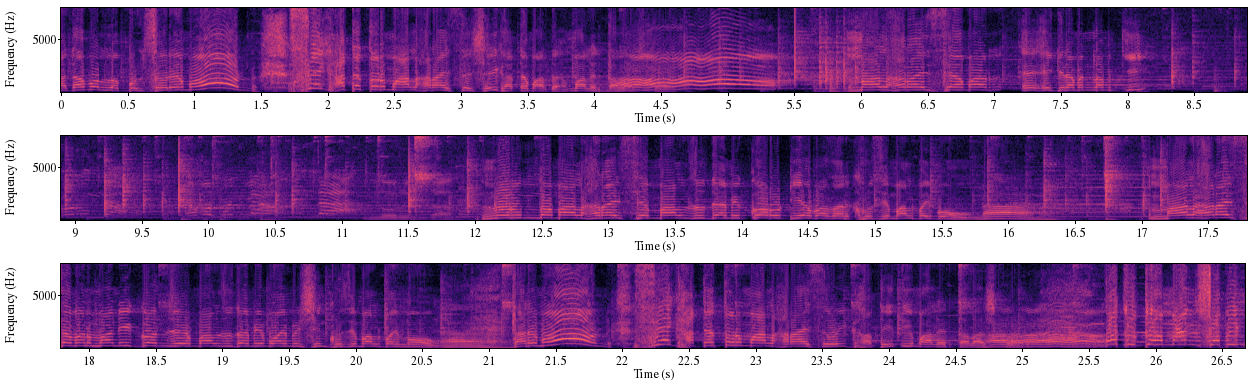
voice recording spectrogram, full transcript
রাজা বল্লভ বলছে রে মন সে ঘাটে তোর মাল হারাইছে সেই ঘাটে মালের কর। মাল হারাইছে আমার এই গ্রামের নাম কি? নরুন্দা। মাল হারাইছে মাল যদি আমি করটিয়া বাজার খুঁজি মাল পাইবো? না। মাল হারাইছে আমার মানিকগঞ্জে মাল যদি আমি ময়মনসিং খুঁজি মাল পাইমো হ্যাঁ। তার মন যে ঘাটে তোর মাল হারাইছে ওই ঘাটেই তুই মালের তালাশ কর। হ্যাঁ। মাংস পিণ্ড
